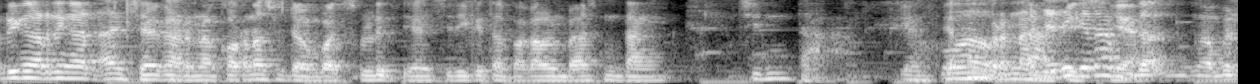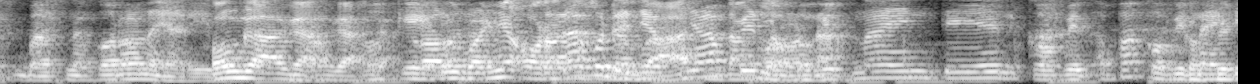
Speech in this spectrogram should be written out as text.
ringan-ringan aja karena corona sudah membuat sulit ya. Jadi kita bakal bahas tentang cinta. Tidak Wow, pernah jadi kita nggak nggak bahas bahas tentang corona ya hari ini. Oh enggak, enggak, enggak. Oke. Terlalu banyak orang yang sudah bahas tentang corona. COVID-19, COVID apa COVID-19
